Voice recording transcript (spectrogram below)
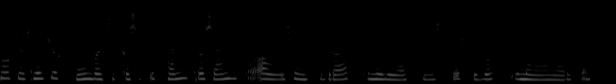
2014 ble ca. 75% av alle kjente drap på miljøaktivister begått i Mellom-Amerika.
